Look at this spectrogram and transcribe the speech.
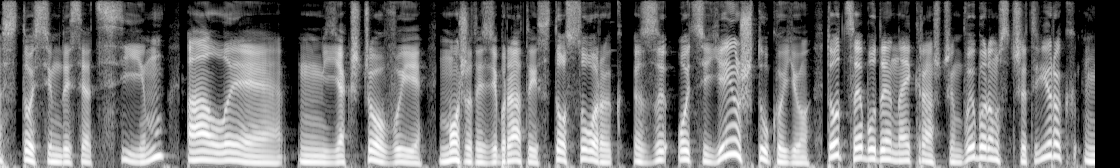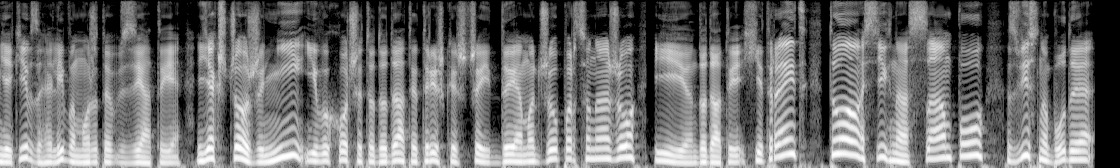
177. Але якщо ви можете зібрати 140 з оцією штукою, то це буде найкращим вибором з четвірок, які взагалі ви можете взяти. Якщо ж ні, і ви хочете додати трішки ще й демеджу персонажу і додати хітрейт, то Сігна Сампу, звісно, буде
